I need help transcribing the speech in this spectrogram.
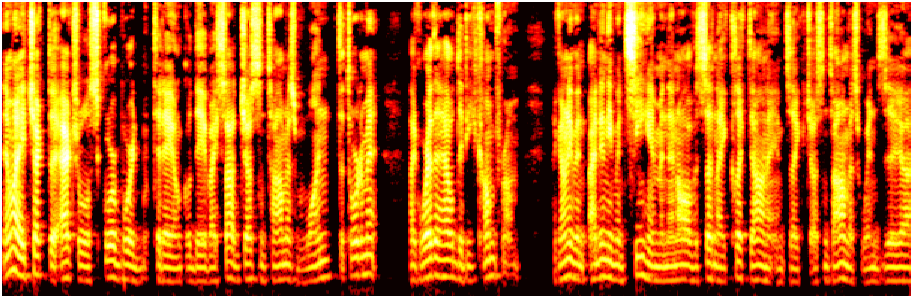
Then when I checked the actual scoreboard today, Uncle Dave, I saw Justin Thomas won the tournament. Like, where the hell did he come from? Like, I don't even, I didn't even see him, and then all of a sudden I clicked on it, and it's like Justin Thomas wins the, uh,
